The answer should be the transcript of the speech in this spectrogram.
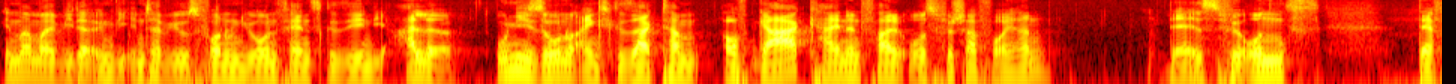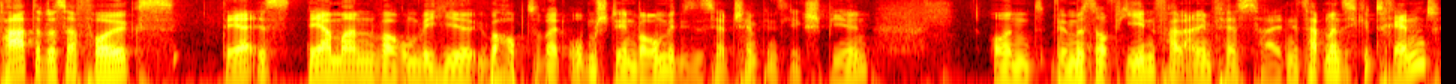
immer mal wieder irgendwie Interviews von Union-Fans gesehen, die alle unisono eigentlich gesagt haben, auf gar keinen Fall Urs Fischer feuern. Der ist für uns der Vater des Erfolgs. Der ist der Mann, warum wir hier überhaupt so weit oben stehen, warum wir dieses Jahr Champions League spielen. Und wir müssen auf jeden Fall an ihm festhalten. Jetzt hat man sich getrennt.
